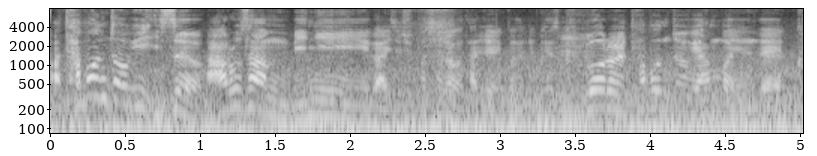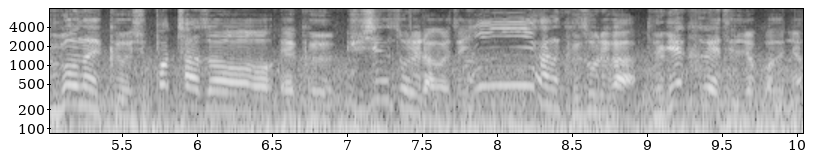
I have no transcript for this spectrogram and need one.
아, 타본 적이 있어요. R53 미니가 이제 슈퍼차저가 달려 있거든요. 그래서 그거를 타본 적이 한 번 있는데 그거는 그 슈퍼차저의 그 귀신 소리라 그러죠. 이 하는 그 소리가 되게 크게 들렸거든요.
